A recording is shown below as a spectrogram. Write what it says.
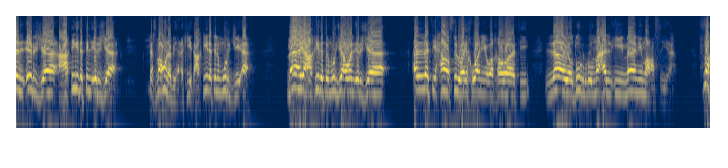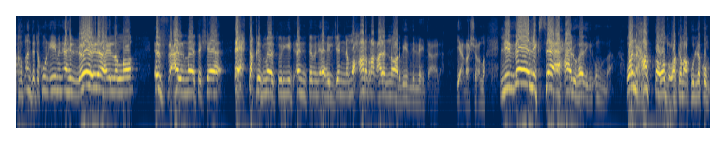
الإرجاء عقيدة الإرجاء. تسمعون بها أكيد عقيدة المرجئة. ما هي عقيدة المرجئة والإرجاء؟ التي حاصلها إخواني وأخواتي لا يضر مع الإيمان معصية. فقط أنت تكون إيه من أهل لا إله إلا الله. افعل ما تشاء احتقب ما تريد. أنت من أهل الجنة محرم على النار بإذن الله تعالى. يا ما شاء الله. لذلك ساء حال هذه الأمة. وانحط وضعها كما أقول لكم.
